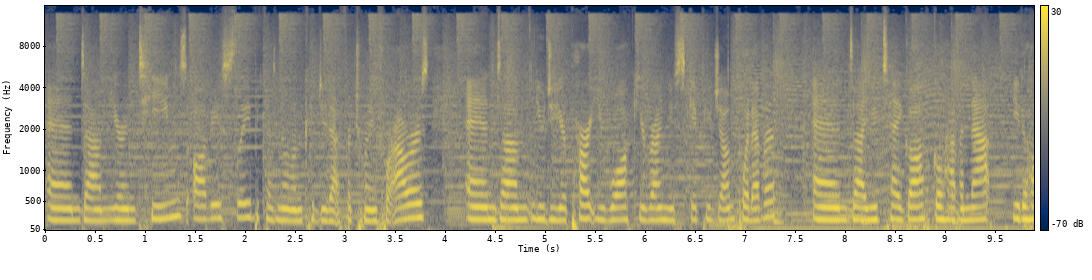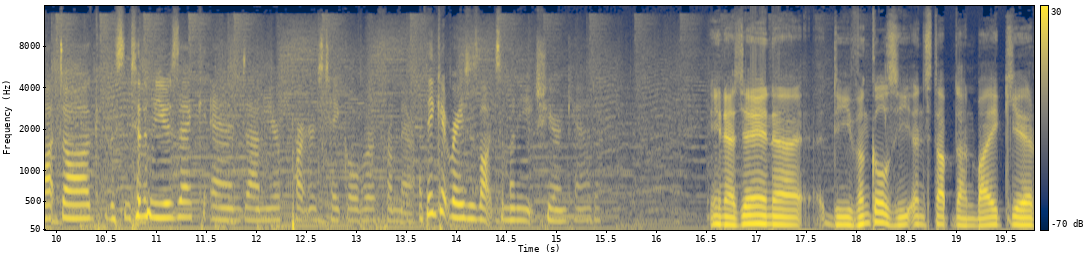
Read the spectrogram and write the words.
and um, you're in teams, obviously, because no one could do that for 24 hours. And um, you do your part. You walk, you run, you skip, you jump, whatever. And uh, you take off, go have a nap, eat a hot dog, listen to the music, and um, your partners take over from there. I think it raises lots of money each year in Canada. En as jy in uh, die winkels hier instap dan baie keer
